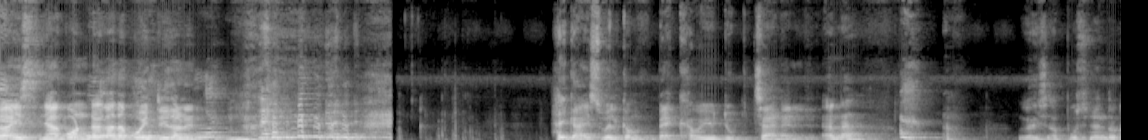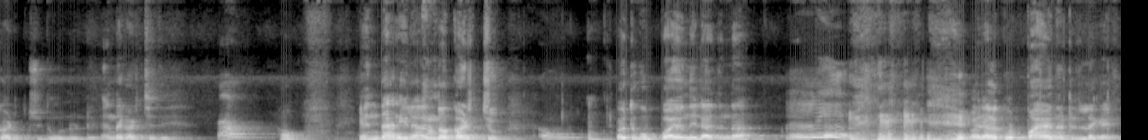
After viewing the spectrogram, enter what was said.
ഗൈസ് ഞാൻ കൊണ്ടാകാതെ പോയിട്ട് ഇതാണ്. Hi guys welcome back our YouTube channel എന്നാ ഗൈസ് അപ്പൂസിന് എന്തൊക്കെ അടിച്ചു തോന്നുന്നുണ്ട്? എന്തൊക്കെ അടിച്ചത് ഔ, എന്താ അറിയില്ല എന്തോ കഴിച്ചു. ഒരു കുപ്പായൊന്നും ഇല്ലാത്തെന്താ ഒരാൾ കുപ്പായൊന്നും ഇട്ടിട്ടില്ല ഗൈസ്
